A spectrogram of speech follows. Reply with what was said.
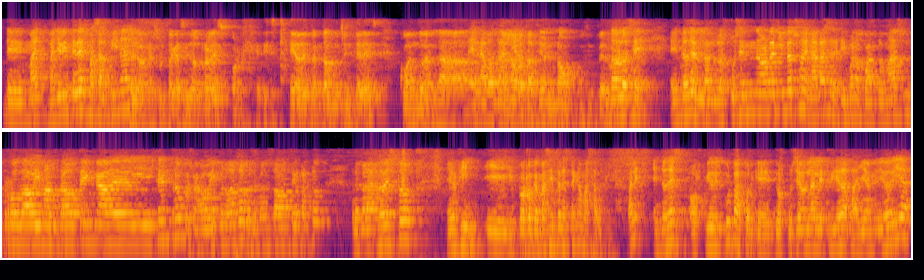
de mayor interés más al final. Pero resulta que ha sido al revés, porque este ha despertado mucho interés cuando en la, en la, votación, no. No lo sé. Entonces los puse en orden inverso en aras de decir, bueno, cuanto más rodado y madurado tenga el centro, pues hoy, por ejemplo, pues hemos estado hace un rato preparando esto en fin, y por lo que más interés tenga más al final, ¿vale? Entonces, os pido disculpas porque nos pusieron la electricidad allí a mediodía,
